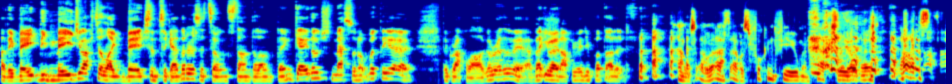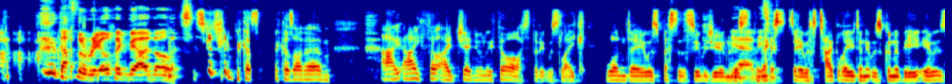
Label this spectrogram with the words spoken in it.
and they made they made you have to like merge them together as its own standalone thing. Gado just messing up with the uh, the grapple algorithm. I bet you weren't happy when you put that in. I was, I was, I was fucking fuming actually. On was... That's the real thing behind all this. because because on um, I I thought I genuinely thought that it was like one day it was best of the Super Juniors, yeah, the next too. day was tag lead, and it was going to be it was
